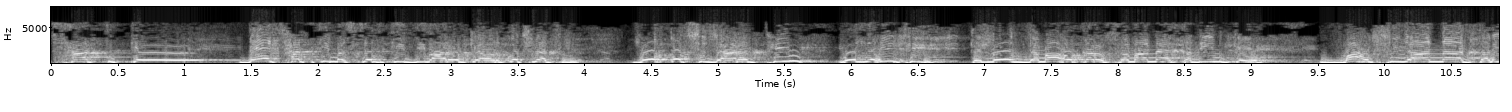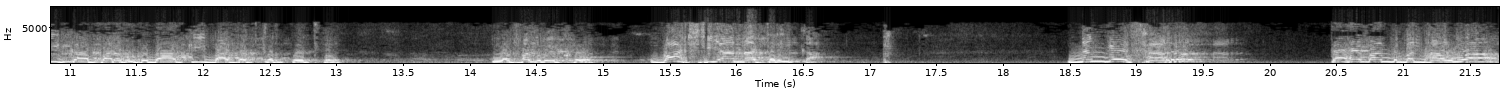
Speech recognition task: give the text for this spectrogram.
چھت کے، بے چھت کی مسجد کی دیواروں کے اور کچھ نہ تھی۔ جو کچھ زیارت تھی، وہ یہی تھی کہ لوگ جمع ہو کر زمانہ قدیم کے وحشیانہ طریقہ پر خدا کی عبادت کرتے تھے۔ لفظ دیکھو۔ وحشیانہ طریقہ۔ ننگے سر، تہ بند بندھا ہوا،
